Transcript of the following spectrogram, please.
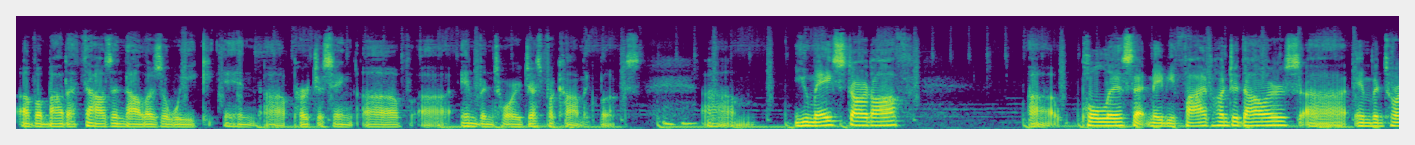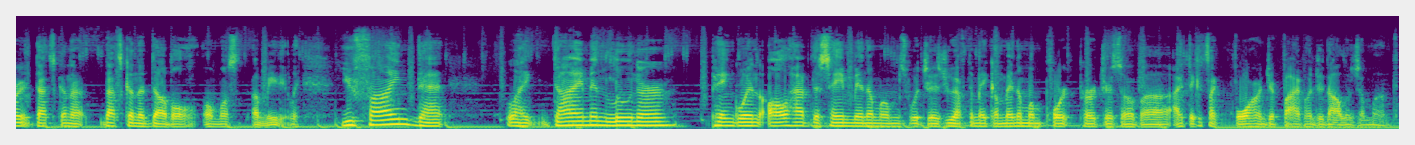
of about a thousand dollars a week in uh, purchasing of uh, inventory just for comic books. Um, you may start off uh, pull list at maybe five hundred dollars uh, inventory. That's gonna that's gonna double almost immediately. You find that like Diamond, Lunar, Penguin all have the same minimums, which is you have to make a minimum port purchase of uh, I think it's like $400, 500 dollars a month.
